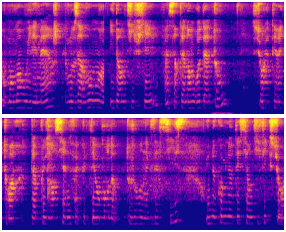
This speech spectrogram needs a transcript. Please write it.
au moment où il émerge, nous avons euh, identifié un certain nombre d'atouts sur le territoire. La plus ancienne faculté au monde, toujours en exercice, une communauté scientifique sur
